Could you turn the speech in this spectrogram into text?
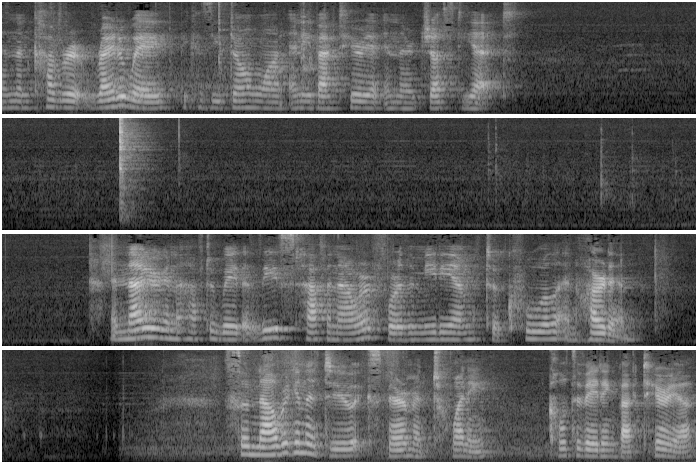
And then cover it right away because you don't want any bacteria in there just yet. And now you're going to have to wait at least half an hour for the medium to cool and harden. So now we're going to do experiment 20, cultivating bacteria,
